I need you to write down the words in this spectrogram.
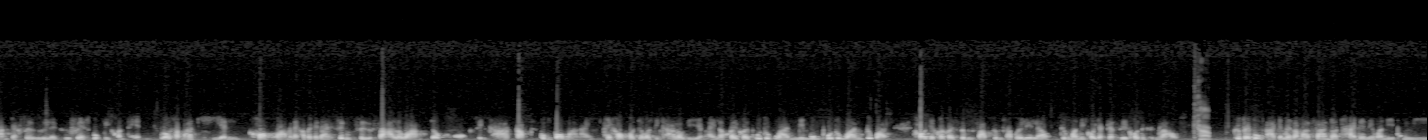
ต่างจากสื่ออื่นเลยคือ Facebook มีคอนเทนต์ เราสามารถเขียนข้อความอะไรเข้าไปได้ ซึ่งสื่อสารระหว่างเจ้าของสินค้ากับกลุ่มเป้าหมาย ให้เขาเข้าใจว่าสินค้าเราดียังไง แล้วค่อยๆพูดทุกวันมีมุมพูดทุกวันทุกวันเขาจะค่อยๆซึมซับซึมซับไปเรื่อยๆแล้ว ถึงวันนี้เขาอยากจะซื้อเขานึกถึงเราครับ คือ Facebook อาจจะไม่สามารถสร้างยอดขายได้ในวันนี้พรุ่งนี้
